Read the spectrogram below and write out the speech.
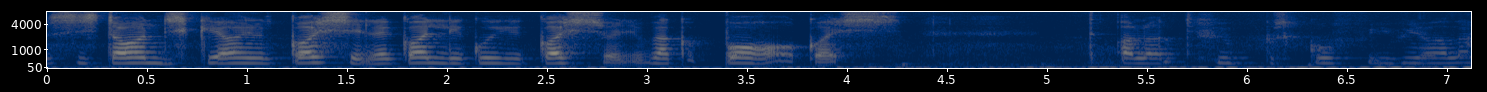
siis ta andiski ainult kassile kalli, kuigi kass oli väga paha kass. alati hüppas kohvi peale.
